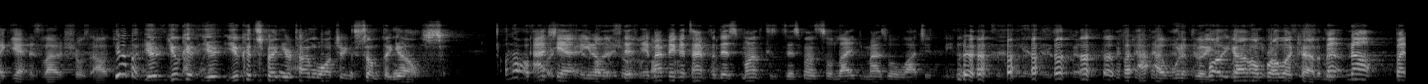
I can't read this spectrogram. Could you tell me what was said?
again, there's a lot of shows out Yeah, there. but you you could you, you could spend your time watching something else. Oh, no, of course, Actually, uh, you know, other th- shows it might be a talk good time for this month because this month's so light. You might as well watch it. You know, it's a it's a filler. But I, I wouldn't do it. Well, you got Umbrella Academy. But no, but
